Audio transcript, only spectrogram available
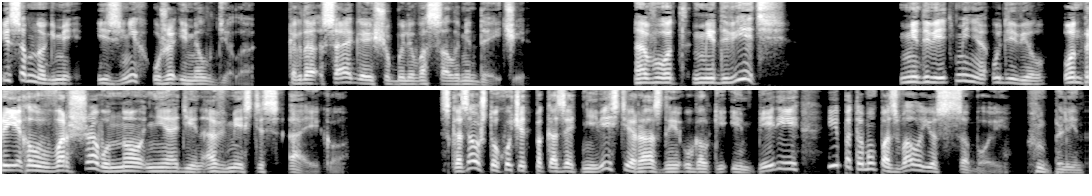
и со многими из них уже имел дело, когда Сайго еще были вассалами Дейчи. А вот медведь... Медведь меня удивил. Он приехал в Варшаву, но не один, а вместе с Айко. Сказал, что хочет показать невесте разные уголки империи, и потому позвал ее с собой. Блин,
